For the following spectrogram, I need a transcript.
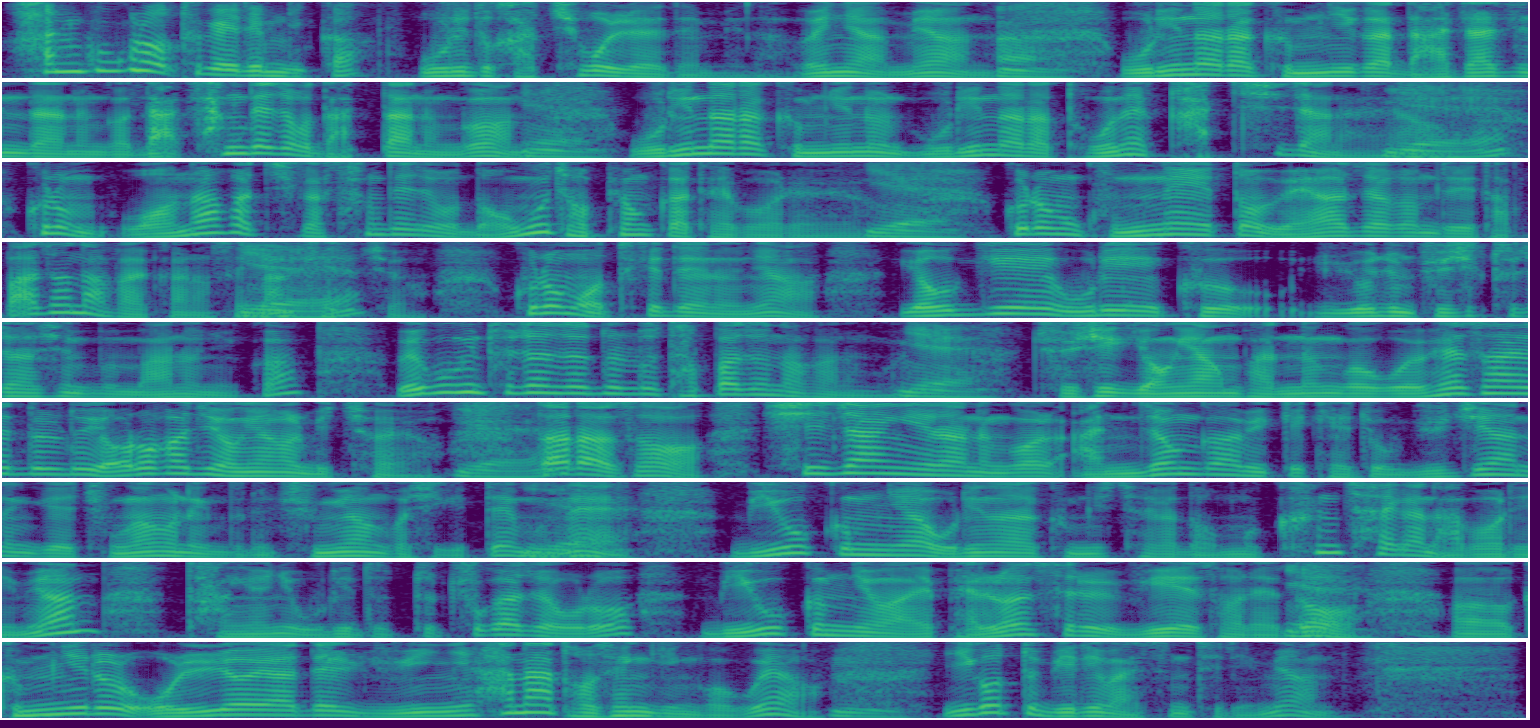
한국은 어떻게 해야 됩니까? 우리도 같이 올려야 됩니다. 왜냐하면 네. 우리나라 금리가 낮아진다는 거, 나, 상대적으로 낮다는 건 예. 우리나라 금리는 우리나라 돈의 가치잖아요. 예. 그럼 원화 가치가 상대적으로 너무 저평가돼 버려요. 예. 그러면 국내에 있던 외화 자금들이 다 빠져나갈 가능성이 예. 많겠죠. 그러면 어떻게 되느냐? 여기에 우리 그 요즘 주식 투자하시는 분 많으니까 외국인 투자자들도 다 빠져나가는 거죠. 예. 주식 영향 받는 거고 회사 애들도 여러 가지 영향을 미쳐요. 예. 따라서 시장이라는 걸 안정감 있게 개계 속 유지하는 게 중앙은행들은 중요한 것이기 때문에 예. 미국 금리와 우리나라 금리 차이가 너무 큰 차이가 나버리면 당연히 우리도 또 추가적으로 미국 금리와의 밸런스를 위해서라도 예. 어, 금리를 올려야 될 유인이 하나 더 생긴 거고요. 음. 이것도 미리 말씀드리면 어,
